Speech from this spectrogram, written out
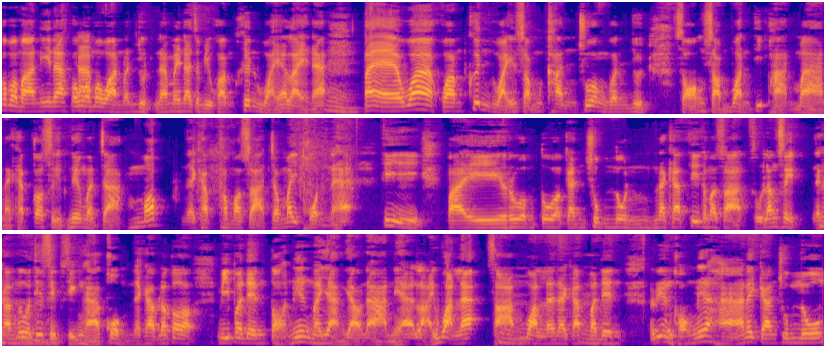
ก็ประมาณนี้นะ เพราะครัว่าบเมื่อวานวันหยุดนะไม่น่าจะมีความเคลื่อนไหวอะไรนะอืมแต่ว่าความเคลื่อนไหวสำคัญช่วงวันหยุด2อสวันที่ผ่านมานะครับ ก็สืบเนื่องมาจากม็อบนะครับธรรมศาสตร์จะไม่ทนนะฮะ ที่ไปรวมตัวกันชุมนุมนะครับที่ธรรมศาสตร์ศูนย์รังสิตนะครับอืมเมื่อวันที่ 10 สิงหาคมนะครับแล้วก็มีประเด็นต่อเนื่องมาอย่างยาวนานเนี่ยฮะหลายวันแล้วสามอืมวันแล้วนะครับอืมประเด็นเรื่องของเนื้อหาในการชุมนุม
